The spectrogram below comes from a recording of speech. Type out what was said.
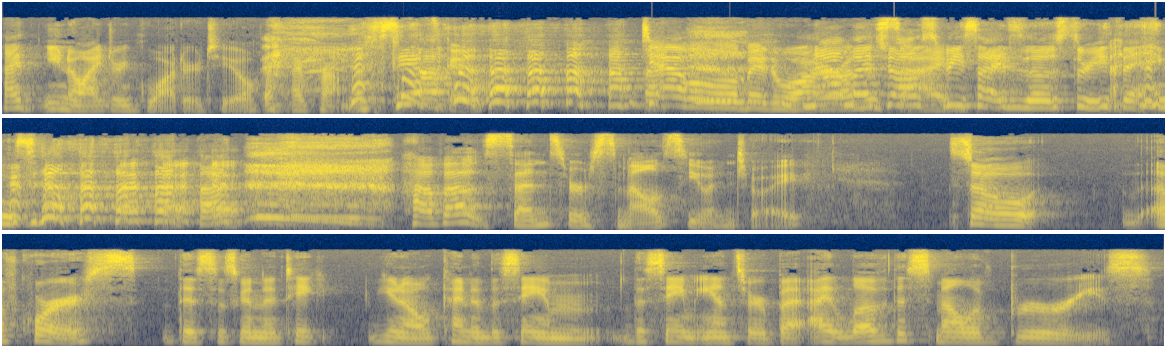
I, you know, I drink water too. I promise. Dab a little bit of water. Not much else besides those three things. How about scents or smells you enjoy? so, of course, this is going to take you know kind of the same the same answer, but I love the smell of breweries.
